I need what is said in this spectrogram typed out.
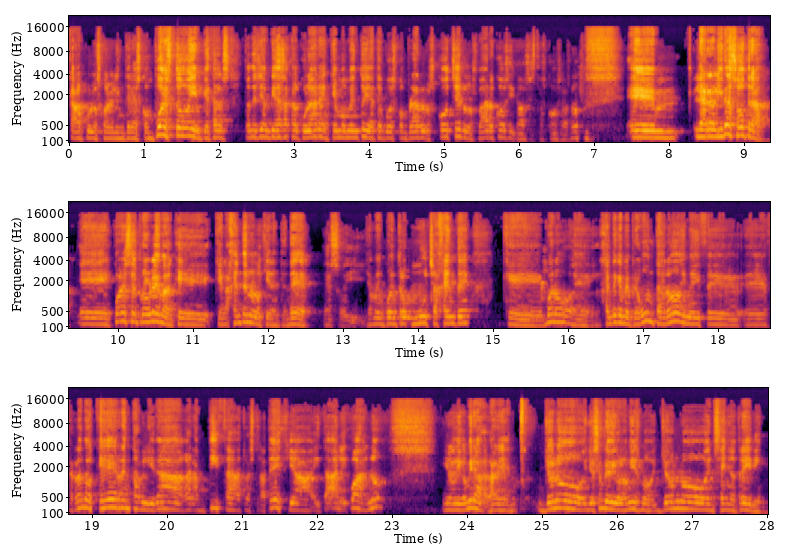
cálculos con el interés compuesto y empiezas, entonces ya empiezas a calcular en qué momento ya te puedes comprar los coches, los barcos y todas estas cosas, ¿no? Em, la realidad es otra. Eh, ¿Cuál es el problema? Que, que la gente no lo quiere entender. Eso. Y yo me encuentro mucha gente que, bueno, eh, gente que me pregunta, ¿no? Y me dice, eh, Fernando, ¿qué rentabilidad garantiza tu estrategia y tal y cual, ¿no? Y yo digo, mira, eh, yo, no, yo siempre digo lo mismo, yo no enseño trading,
